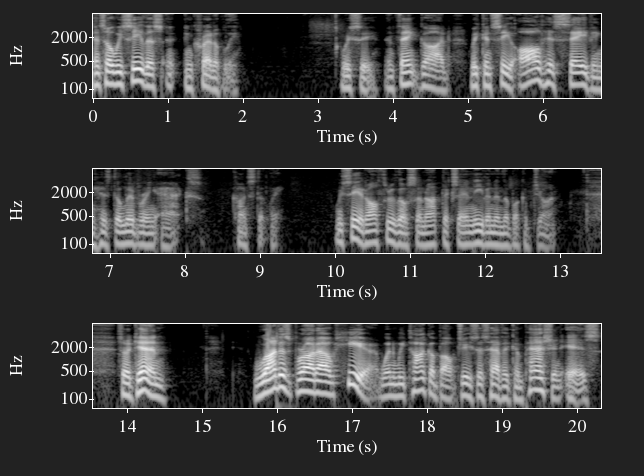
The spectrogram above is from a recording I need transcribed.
And so we see this incredibly. We see. And thank God we can see all His saving, His delivering acts constantly. We see it all through those synoptics and even in the book of John. So again, what is brought out here when we talk about Jesus having compassion is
